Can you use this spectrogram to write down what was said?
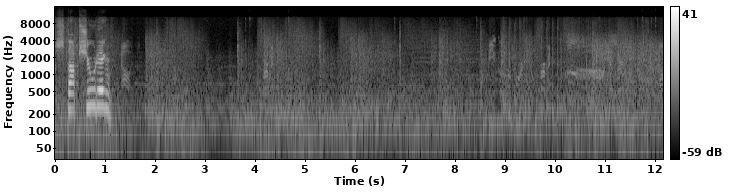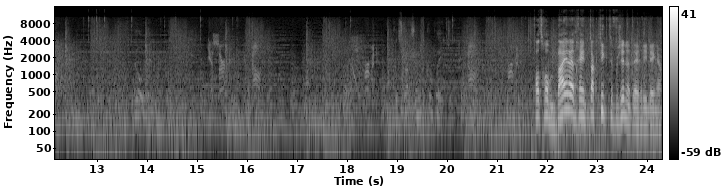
Stop shooting! Valt gewoon bijna geen tactiek te verzinnen tegen die dingen.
